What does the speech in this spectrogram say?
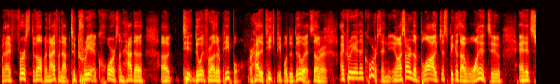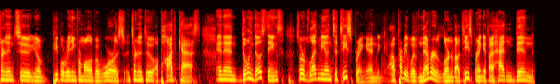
when I first developed an iPhone app to create a course on how to uh, t- do it for other people or how to teach people to do it. So Right. I created a course, and you know I started a blog just because I wanted to, and it's turned into you know people reading from all over the world. It's it turned into a podcast, and then doing those things sort of led me into Teespring, and I probably would have never learned about Teespring if I hadn't been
